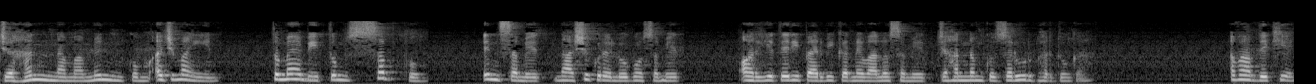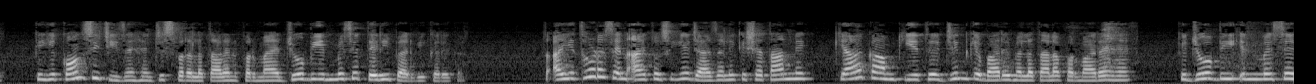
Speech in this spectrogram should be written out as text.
جہنم من کم اجمعین، تو میں بھی تم سب کو ان سمیت ناشکر لوگوں سمیت اور یہ تیری پیروی کرنے والوں سمیت جہنم کو ضرور بھر دوں گا۔ اب آپ دیکھیے کہ یہ کون سی چیزیں ہیں جس پر اللہ تعالیٰ نے فرمایا جو بھی ان میں سے تیری پیروی کرے گا۔ تو آئیے تھوڑا سا ان آیتوں سے یہ جائزہ لے کہ شیطان نے کیا کام کیے تھے جن کے بارے میں اللہ تعالیٰ فرما رہے ہیں۔ کہ جو بھی ان میں سے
